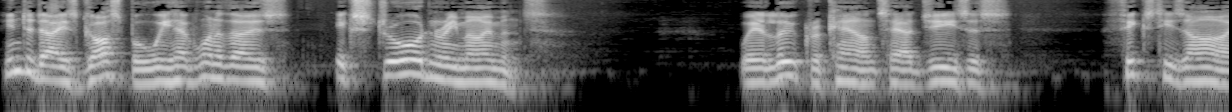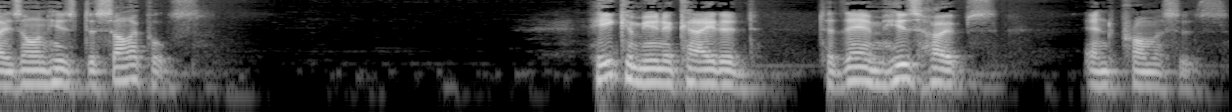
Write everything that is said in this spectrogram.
In today's Gospel, we have one of those extraordinary moments where Luke recounts how Jesus fixed his eyes on his disciples. He communicated to them his hopes and promises.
